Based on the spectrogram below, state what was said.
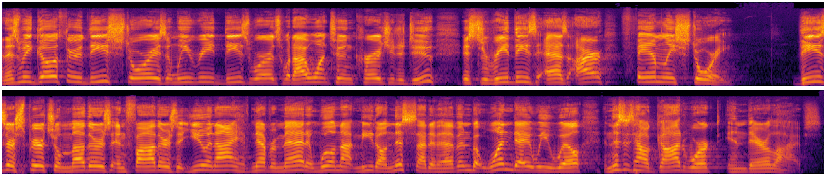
And as we go through these stories and we read these words, what I want to encourage you to do is to read these as our family story. These are spiritual mothers and fathers that you and I have never met and will not meet on this side of heaven, but one day we will. And this is how God worked in their lives.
